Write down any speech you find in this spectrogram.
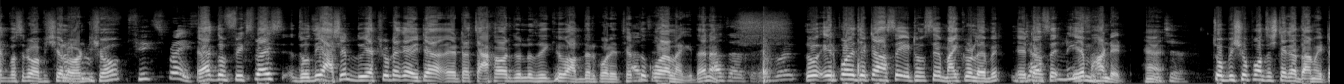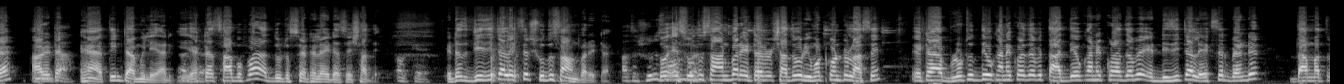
এক বছরের অফিসিয়াল ওয়ারেন্টি সহ। ফিক্স প্রাইস একদম ফিক্স প্রাইস যদি আসেন দুই একশো টাকা এটা এটা চা খাওয়ার জন্য যদি কেউ আবদার করে সেটা তো আচ্ছা। করা লাগে তাই না? আচ্ছা আচ্ছা। তো এরপরে যেটা আছে এটা হচ্ছে মাইক্রো ল্যাবের এটা হচ্ছে এম হান্ড্রেড হ্যাঁ। চব্বিশশো পঞ্চাশ টাকা দাম এটা। আর এটা হ্যাঁ তিনটা মিলে আর কি। আচ্ছা। একটা আর দুটো স্যাটেলাইট আছে সাথে। এটা ডিজিটাল এক্সের শুধু সাউন্ড বার এটা। আচ্ছা, তো এই শুধু সাউন্ড বার এটার সাথেও রিমোট কন্ট্রোল আছে। এটা ব্লুটুথ দিয়েও কানেক্ট করা যাবে তার দিয়েও কানেক্ট করা যাবে। ডিজিটাল এক্সের ব্র্যান্ডের দাম মাত্র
